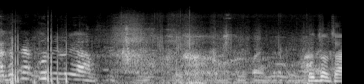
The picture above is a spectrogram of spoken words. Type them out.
আগে check করে লইলাম। উজ্জ্বল চা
